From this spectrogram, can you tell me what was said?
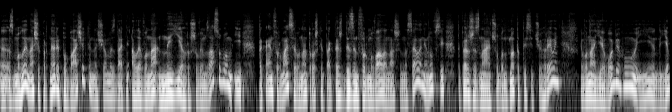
змогли наші партнери побачити, на що ми здатні, але вона не є грошовим засобом, і така інформація вона трошки так теж дезінформувала наше населення. Ну, всі тепер вже знають, що банкнота тисячу гривень вона є в обігу і є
